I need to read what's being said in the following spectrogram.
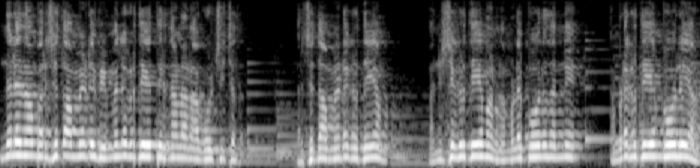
ഇന്നലെ നാം പരിശുദ്ധ അമ്മയുടെ വിമല ഹൃദയ തിരുനാളാണ് ആഘോഷിച്ചത്. പരിശുദ്ധ അമ്മയുടെ ഹൃദയം മനുഷ്യഹൃദയമാണ്. നമ്മളെപ്പോലെ തന്നെ നമ്മുടെ ഹൃദയം പോലെയാണ്.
